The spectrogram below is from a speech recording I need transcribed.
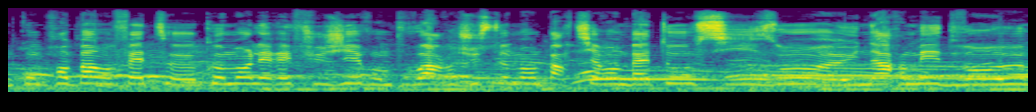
ne comprend pas en fait euh, comment les réfugiés vont pouvoir justement partir en bateau s'ils ont euh, une armée devant eux.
